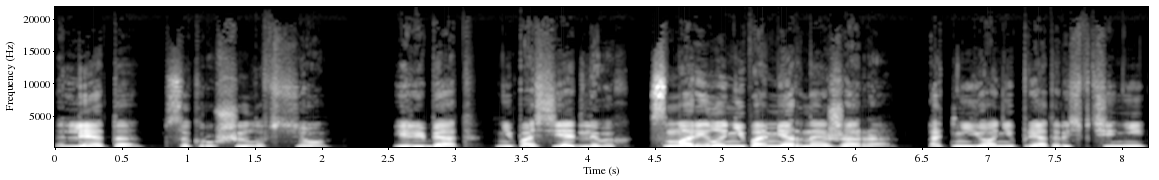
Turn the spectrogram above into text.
Лето сокрушило все. И ребят, непоседливых, сморила непомерная жара. От нее они прятались в тени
